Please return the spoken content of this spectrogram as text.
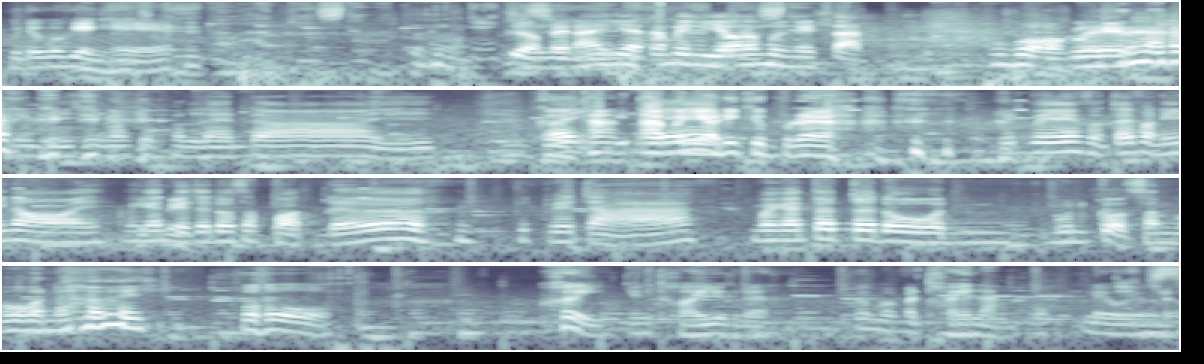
กูนึกว่าเบี่ยงแหเกือบไปนะเฮียถ้าไม่เลี้ยวนะมึงไอสัตว์ กูบอกเลยนะ ยังมีชิมังเก็บคแลนได้คืเฮ้อยถ้าบิดถ้าเป็นเดียวนี่คือเบลอ พิทเวยสนใจฝั่งนี้หน่อย ไม่งั้นเดี๋ยวจะโดนสปอตเด้อพิทเวยจ๋าไม่งั้นจะจะโดนบุญกดซันโวนเลยโอ้โห เฮ้ย ยังถอยอยู่เลยมันมันถอยหลังเร็วเร็วเร็ว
